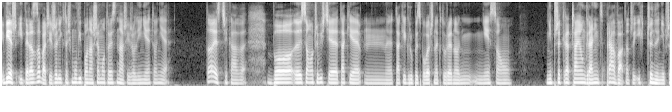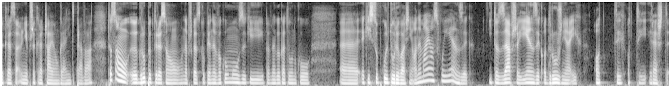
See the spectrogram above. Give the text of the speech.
Wiesz, i teraz zobacz, jeżeli ktoś mówi po naszemu, to jest nasz, jeżeli nie, to nie. To jest ciekawe, bo y, są oczywiście takie, mm, takie grupy społeczne, które no nie są, nie przekraczają granic prawa, znaczy ich czyny nie, przekracza, nie przekraczają granic prawa. To są y, grupy, które są na przykład skupione wokół muzyki, pewnego gatunku, e, jakiejś subkultury właśnie. One mają swój język i to zawsze język odróżnia ich od, tych, od tej reszty.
